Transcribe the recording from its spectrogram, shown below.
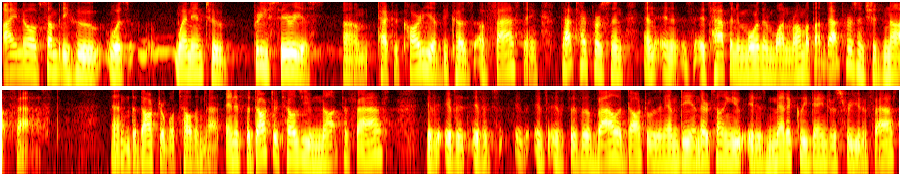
I know of somebody who was, went into pretty serious um, tachycardia because of fasting. That type person, and, and it's, it's happened in more than one Ramadan, that person should not fast. And the doctor will tell them that. And if the doctor tells you not to fast, if, if, it, if, it's, if, if, it's a valid doctor with an MD and they're telling you it is medically dangerous for you to fast,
